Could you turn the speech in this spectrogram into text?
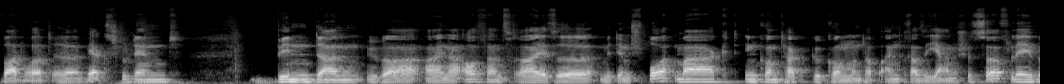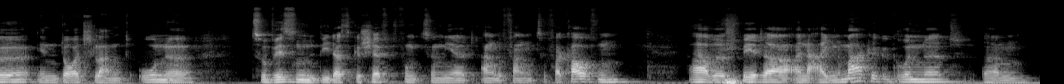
war dort äh, Werkstudent, bin dann über eine Auslandsreise mit dem Sportmarkt in Kontakt gekommen und habe ein brasilianisches Surflabel in Deutschland ohne zu wissen, wie das Geschäft funktioniert, angefangen zu verkaufen. Habe später eine eigene Marke gegründet. Ähm,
